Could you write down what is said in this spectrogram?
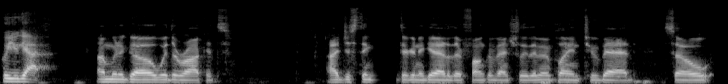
Who you got? I'm gonna go with the Rockets. I just think they're gonna get out of their funk eventually. They've been playing too bad, so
